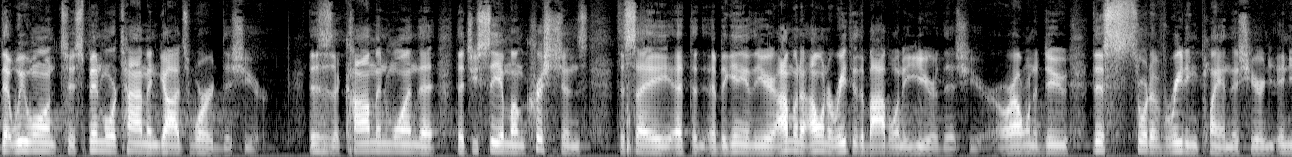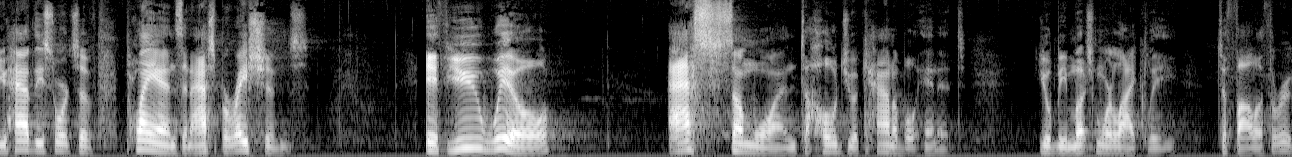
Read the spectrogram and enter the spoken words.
that we want to spend more time in God's Word this year. This is a common one that, that you see among Christians to say at the, at the beginning of the year, I'm gonna, I want to read through the Bible in a year this year, or I want to do this sort of reading plan this year. And you have these sorts of plans and aspirations. If you will ask someone to hold you accountable in it, you'll be much more likely to follow through.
